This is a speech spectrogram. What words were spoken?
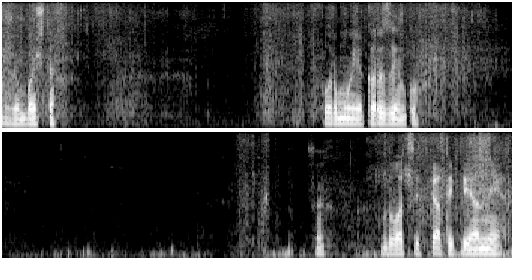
Вже бачите. Формує корзинку. Це 25-й піонер.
